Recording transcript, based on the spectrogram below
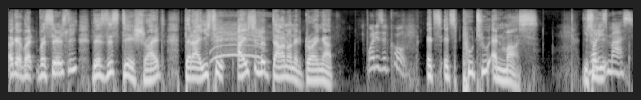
okay, but but seriously, there's this dish, right? That I used to I used to look down on it growing up. What is it called? It's it's putu and mas. You- What is mas?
